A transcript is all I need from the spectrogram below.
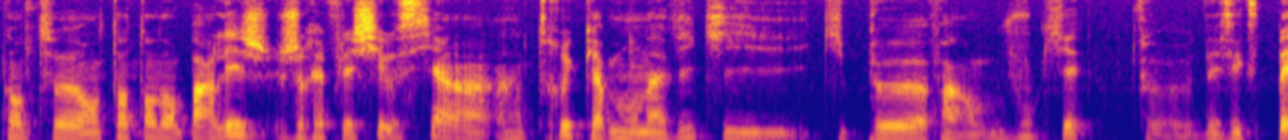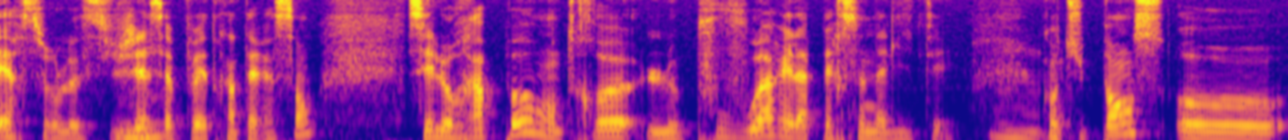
quand euh, en t'entendant parler, je, je réfléchis aussi à un, un truc, à mon avis, qui, qui peut, enfin, vous qui êtes des experts sur le sujet, Mhm. ça peut être intéressant, c'est le rapport entre le pouvoir et la personnalité. Quand tu penses au,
